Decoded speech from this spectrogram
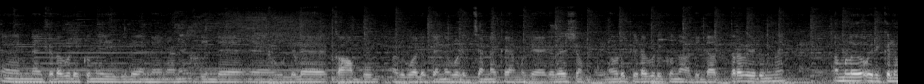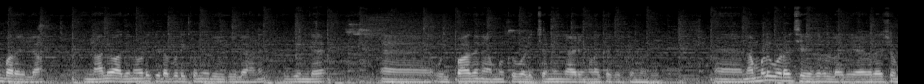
പിന്നെ കിടപിടിക്കുന്ന രീതിയിൽ തന്നെയാണ് ഇതിന്റെ ഉള്ളിലെ കാമ്പും അതുപോലെ തന്നെ വെളിച്ചെണ്ണയൊക്കെ നമുക്ക് ഏകദേശം അതിനോട് കിടപിടിക്കുന്ന അതിന്റെ അത്ര വരുന്ന നമ്മൾ ഒരിക്കലും പറയില്ല. എന്നാലും അതിനോട് കിടപിടിക്കുന്ന രീതിയിലാണ് ഇതിന്റെ ഉൽപ്പാദനം നമുക്ക് വെളിച്ചെണ്ണയും കാര്യങ്ങളൊക്കെ കിട്ടുന്നത്. നമ്മളിവിടെ ചെയ്തിട്ടുള്ളത് ഏകദേശം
